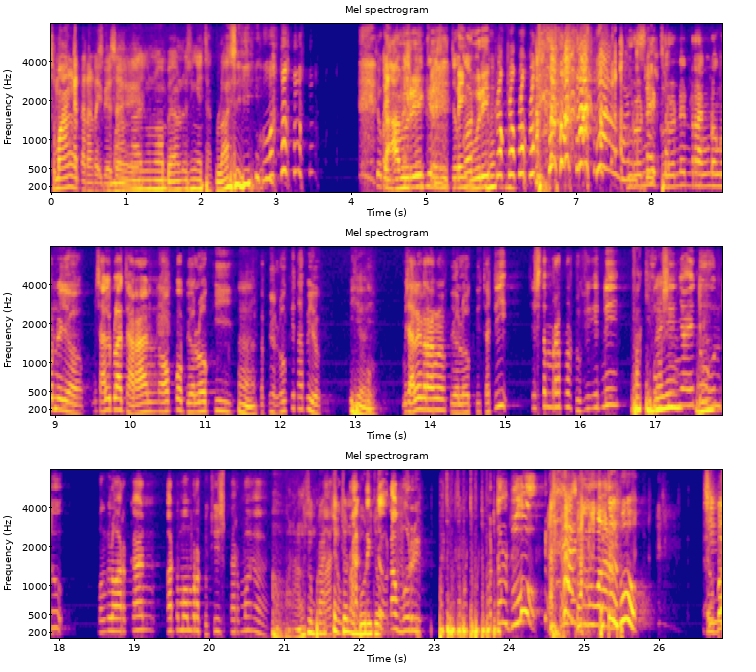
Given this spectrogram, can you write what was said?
semangat arek biasa. Semangat ngono ambek anak sing ejakulasi. Cuk, gak habis pikir sih, Cuk. Kon guri plok plok plok plok. gurune gurune nerangno ngono ya. Misalnya pelajaran opo biologi. Biologi tapi yo Iya iya. misalnya nerangno biologi. Jadi sistem reproduksi ini fungsinya itu untuk mengeluarkan atau memproduksi sperma. Oh, langsung praktek praktek, cuk. Cuk, namburi. Betul, Bu. Ini keluar. Betul, Bu. Coba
